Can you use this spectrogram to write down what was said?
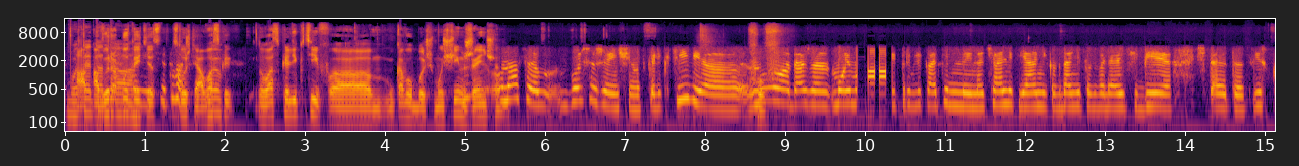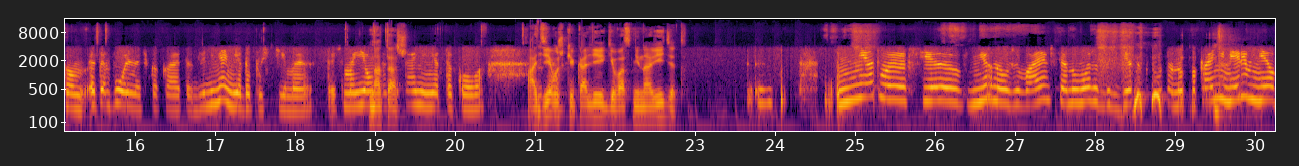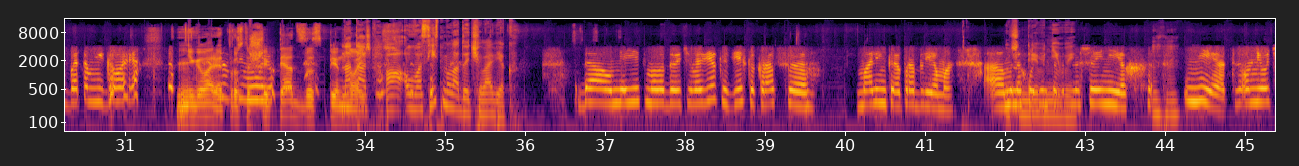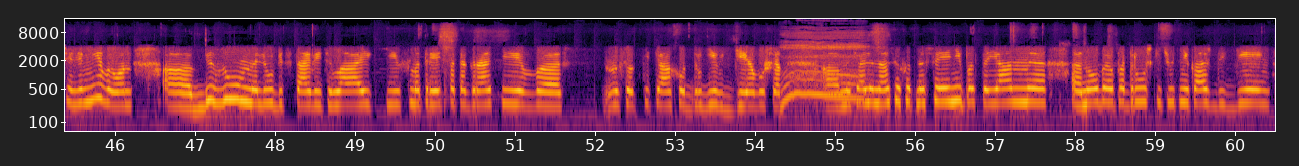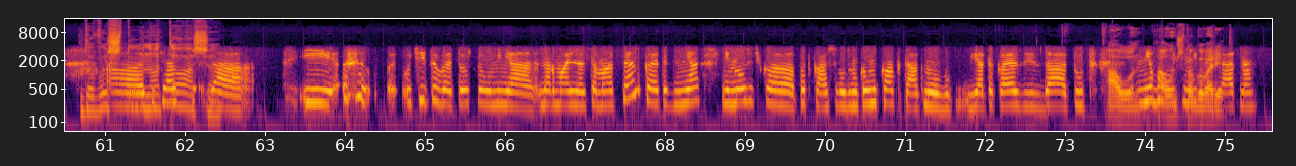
Вот а, это а вы да. работаете, слушайте, а у вас, Вы- у вас коллектив, э, у кого больше, мужчин, У женщин? нас э, больше женщин в коллективе, э, Фуф. но даже мой молодой привлекательный начальник, я никогда не позволяю себе, считаю это слишком, это вольность какая-то, для меня недопустимая. То есть в моем Наташ. воспитании нет такого. А девушки-коллеги вас ненавидят? Нет, мы все мирно уживаемся. Ну, может быть, где-то кто-то. Но, по крайней мере, мне об этом не говорят. Не говорят, просто шипят за спиной. Наташ, а у вас есть молодой человек? Да, у меня есть молодой человек, и здесь как раз э, маленькая проблема. А, Мы Очень находимся ревнивый. в отношениях. Мгм. Нет, он не очень ревнивый, он э, безумно любит ставить лайки, смотреть фотографии в на соцсетях от других девушек. А в начале наших отношений постоянные э, новые подружки чуть не каждый день. Да вы А, что, сейчас, Наташа? Да. И учитывая то, что у меня нормальная самооценка, это меня немножечко подкашивало. Думаю, ну как так? Ну, я такая звезда, а тут А он? мне было а он что говорит? неприятно. А,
